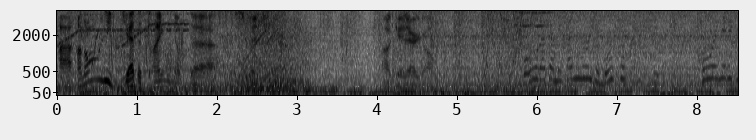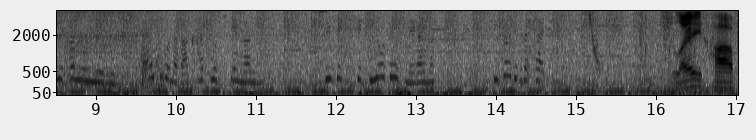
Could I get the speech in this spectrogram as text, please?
I, I- don't really get the timing of the switch here. Okay, there you go. 高エネルギー反応により大規模な爆発の危険があります追跡して機能停止願います急いでください Should I have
